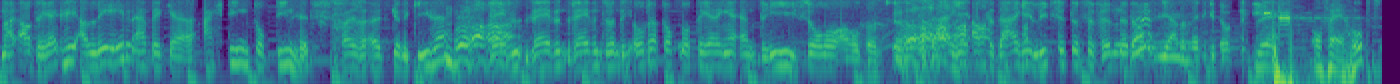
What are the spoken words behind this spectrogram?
Maar als Reggie alleen heb ik eh 18 top 10 hits waar ze uit kunnen kiezen. Vijf- vijf- 25 ultratop noteringen en drie solo-albums. Dus als ze, daar geen, als ze daar geen liedje tussen vinden, dan, ja, dan weet ik het ook niet. Of hij hoopt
